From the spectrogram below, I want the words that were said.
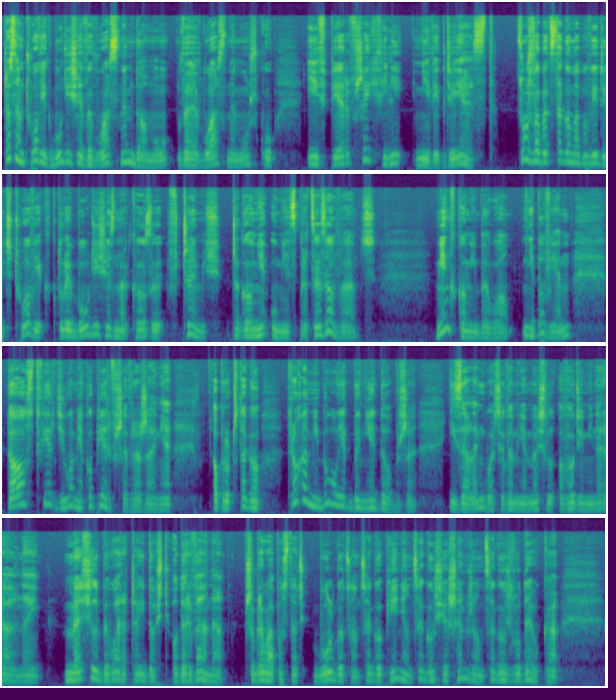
Czasem człowiek budzi się we własnym domu, we własnym łóżku i w pierwszej chwili nie wie, gdzie jest. Cóż wobec tego ma powiedzieć człowiek, który budzi się z narkozy w czymś, czego nie umie sprecyzować? Miękko mi było, nie powiem, to stwierdziłam jako pierwsze wrażenie. Oprócz tego trochę mi było jakby niedobrze i zalęgła się we mnie myśl o wodzie mineralnej. Myśl była raczej dość oderwana. Przybrała postać bulgocącego, pieniącego się, szemrzącego źródełka,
